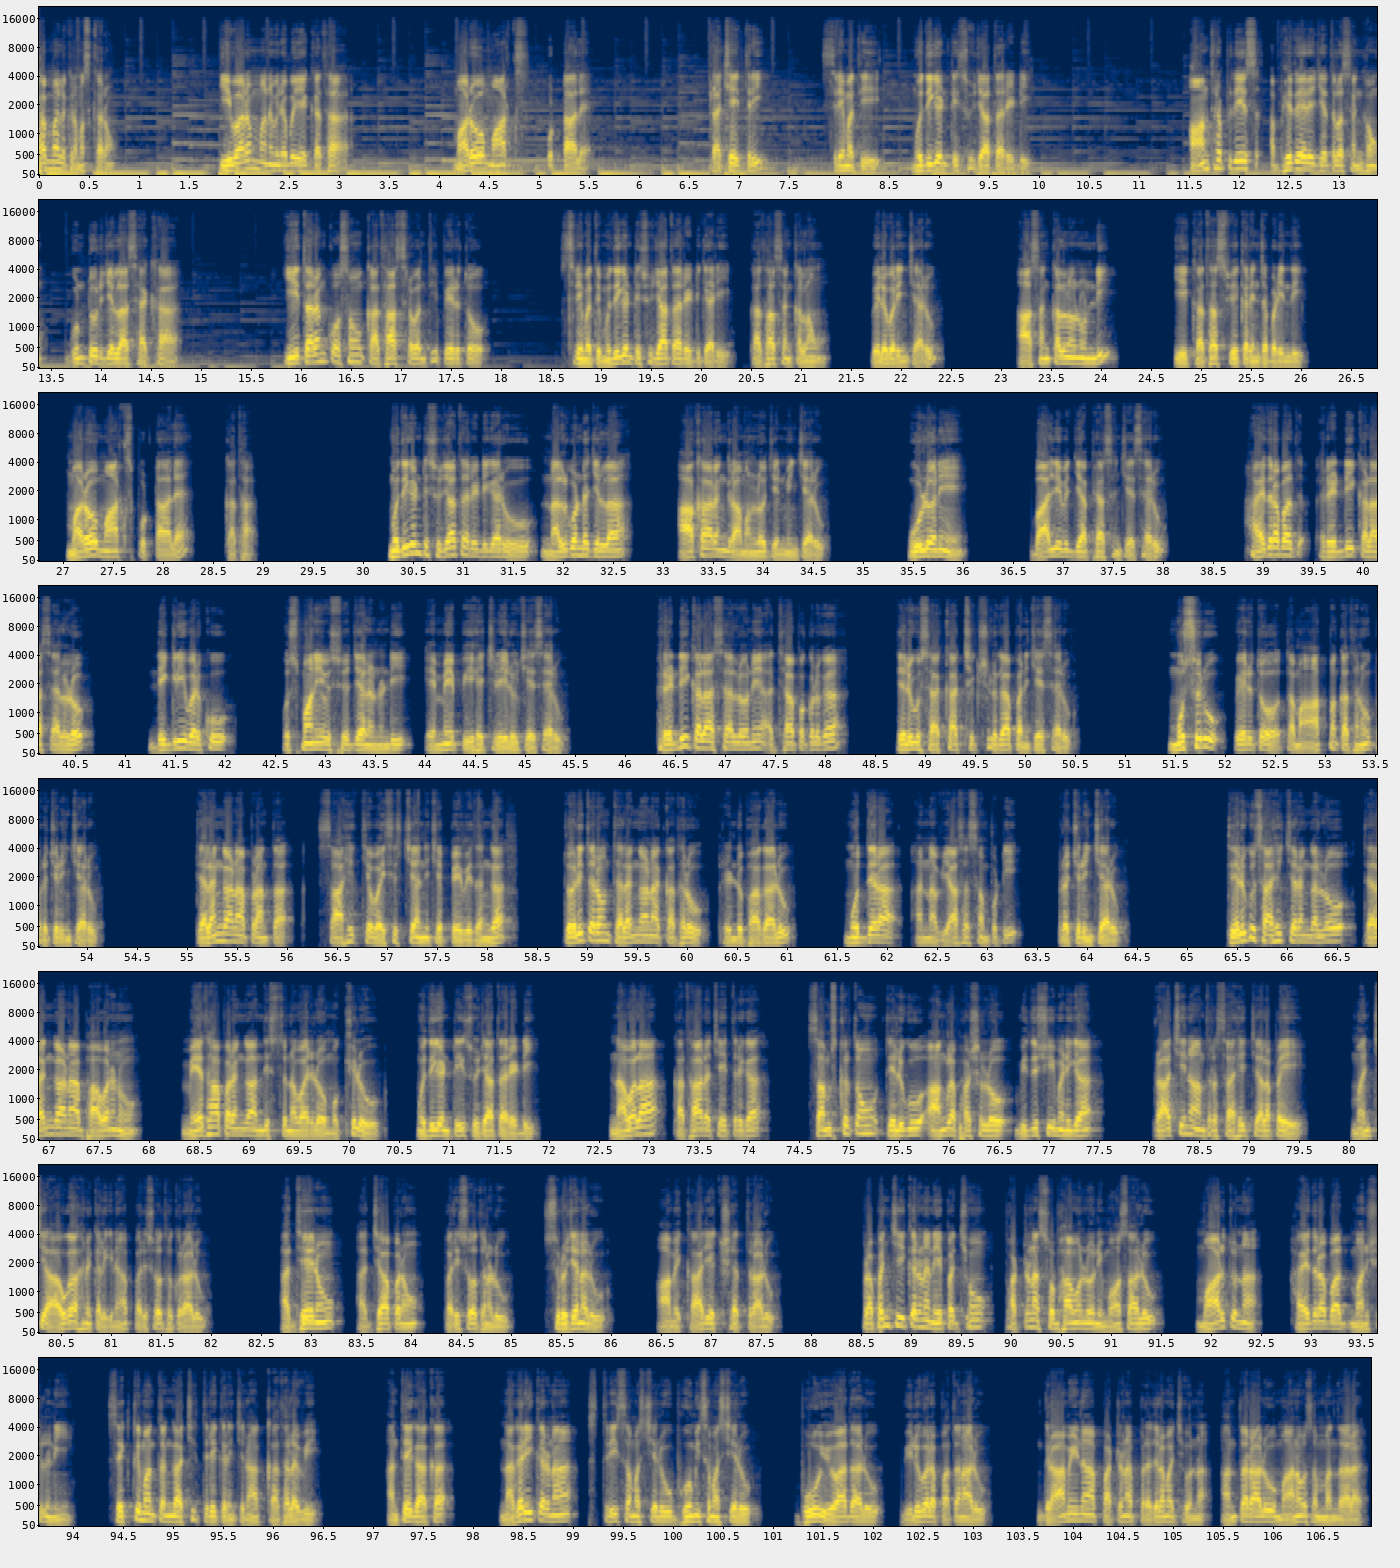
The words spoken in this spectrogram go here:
కథమ్మలకు నమస్కారం. ఈ వారం మనం వినబోయే కథ మరో మార్క్స్ పుట్టాలే. రచయిత్రి శ్రీమతి ముదిగంటి సుజాతారెడ్డి. ఆంధ్రప్రదేశ్ అభ్యుదయ రచయితల సంఘం గుంటూరు జిల్లా శాఖ ఈ తరం కోసం కథాస్రవంతి పేరుతో శ్రీమతి ముదిగంటి సుజాతారెడ్డి గారి కథా సంకలనం వెలువరించారు. ఆ సంకలనం నుండి ఈ కథ స్వీకరించబడింది. మరో మార్క్స్ పుట్టాలే కథ. ముదిగంటి సుజాతారెడ్డి గారు నల్గొండ జిల్లా ఆకారం గ్రామంలో జన్మించారు. ఊళ్ళోనే బాల్య విద్యాభ్యాసం చేశారు. హైదరాబాద్ రెడ్డి కళాశాలలో డిగ్రీ వరకు ఉస్మానియా విశ్వవిద్యాలయం నుండి ఎంఏ పిహెచ్డీలు చేశారు. రెడ్డి కళాశాలలోనే అధ్యాపకులుగా తెలుగు శాఖాధ్యక్షులుగా పనిచేశారు. ముసురు పేరుతో తమ ఆత్మకథను ప్రచురించారు. తెలంగాణ ప్రాంత సాహిత్య వైశిష్ట్యాన్ని చెప్పే విధంగా తొలితరం తెలంగాణ కథలు రెండు భాగాలు ముద్దెర అన్న వ్యాస సంపుటి ప్రచురించారు. తెలుగు సాహిత్య రంగంలో తెలంగాణ భావనను మేధాపరంగా అందిస్తున్న వారిలో ముఖ్యులు ముదిగంటి సుజాతారెడ్డి. నవల కథారచయిత్రిగా సంస్కృతం తెలుగు ఆంగ్ల భాషల్లో విదుషీమణిగా ప్రాచీనాంధ్ర సాహిత్యాలపై మంచి అవగాహన కలిగిన పరిశోధకురాలు. అధ్యయనం అధ్యాపనం పరిశోధనలు సృజనలు ఆమె కార్యక్షేత్రాలు. ప్రపంచీకరణ నేపథ్యం పట్టణ స్వభావంలోని మోసాలు మారుతున్న హైదరాబాద్ మనుషులని శక్తిమంతంగా చిత్రీకరించిన కథలవి. అంతేగాక నగరీకరణ స్త్రీ సమస్యలు భూమి సమస్యలు భూ వివాదాలు విలువల పతనాలు గ్రామీణ పట్టణ ప్రజల మధ్య ఉన్న అంతరాలు మానవ సంబంధాల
